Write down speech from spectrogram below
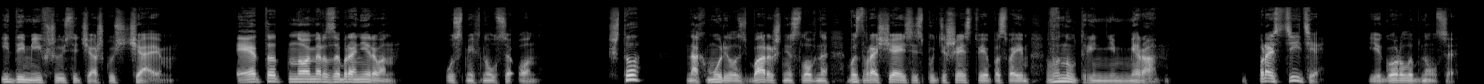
и дымившуюся чашку с чаем. «Этот номер забронирован», — усмехнулся он. «Что?» Нахмурилась барышня, словно возвращаясь из путешествия по своим внутренним мирам. «Простите», — Егор улыбнулся.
